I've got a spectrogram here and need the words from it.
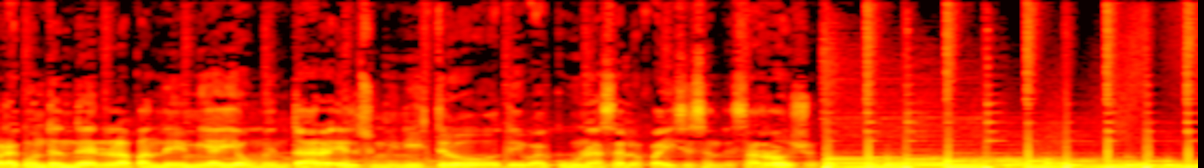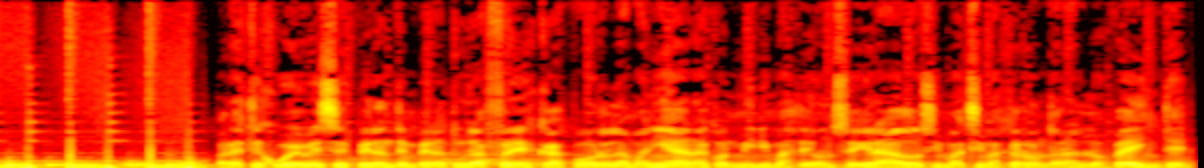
para contener la pandemia y aumentar el suministro de vacunas a los países en desarrollo. Este jueves se esperan temperaturas frescas por la mañana con mínimas de 11 grados y máximas que rondarán los 20.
